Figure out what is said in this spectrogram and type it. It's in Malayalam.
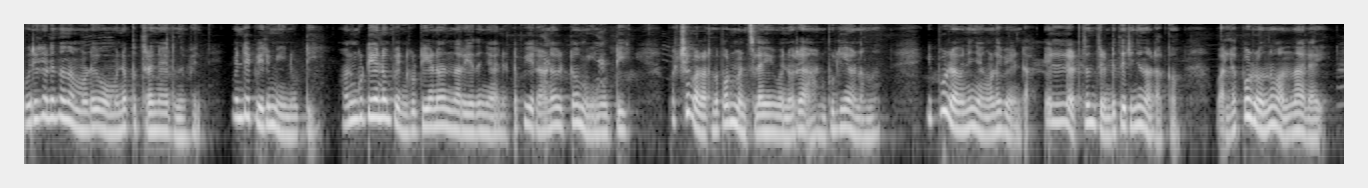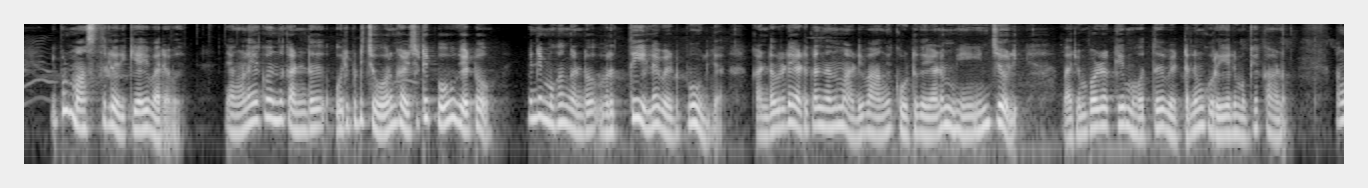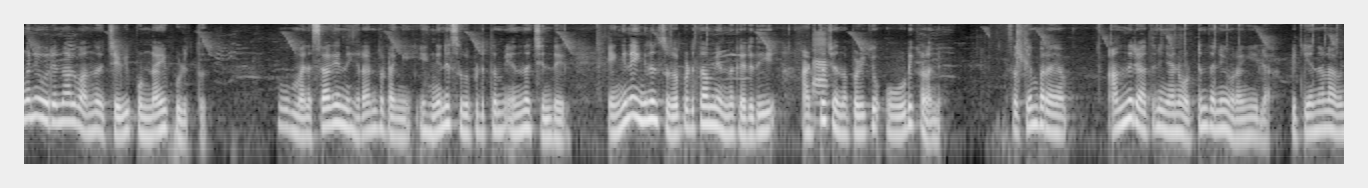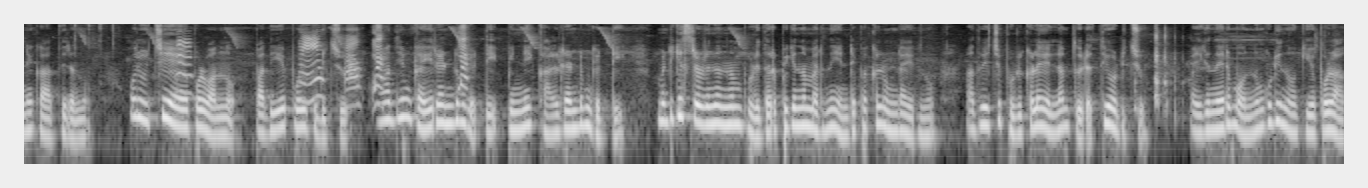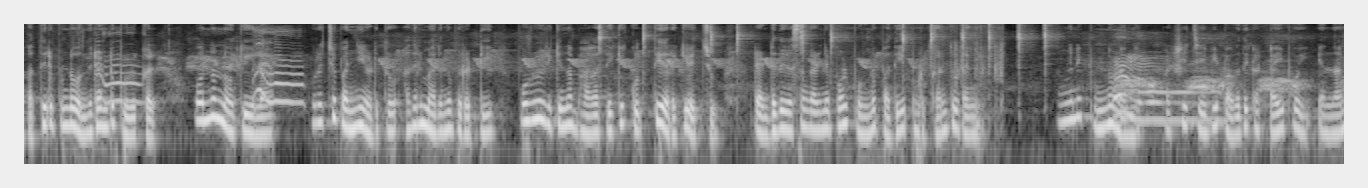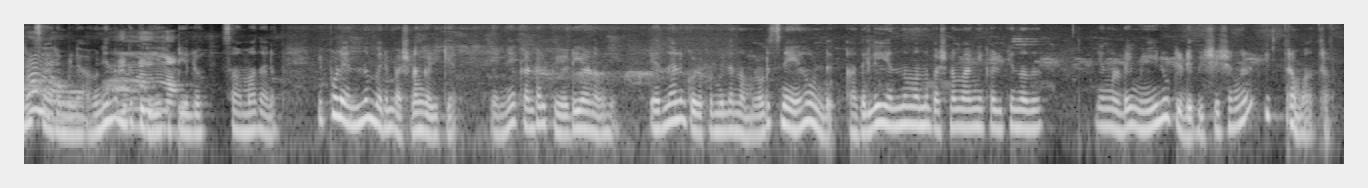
ഒരു കാലത്ത് നമ്മുടെ ഓമനപുത്രനായിരുന്നു ഇവൻ. ഇവന്റെ പേര് മീനൂട്ടി. ആൺകുട്ടിയാണോ പെൺകുട്ടിയാണോ എന്നറിയത് ഞാനിട്ട പേരാണ് കേട്ടോ മീനൂട്ടി. പക്ഷെ വളർന്നപ്പോൾ മനസ്സിലായി ഇവനൊരു ആൺപുലിയാണെന്ന്. ഇപ്പോഴവന് ഞങ്ങളെ വേണ്ട. എല്ലായിടത്തും തെണ്ടി തിരിഞ്ഞ് നടക്കും. വല്ലപ്പോഴും ഒന്ന് വന്നാലായി. ഇപ്പോൾ മാസത്തിലൊരിക്കയായി വരവ്. ഞങ്ങളെയൊക്കെ ഒന്ന് കണ്ട് ഒരു പിടി ചോറും കഴിച്ചിട്ടേ പോകൂ കേട്ടോ. ഇവന്റെ മുഖം കണ്ടോ വൃത്തിയില്ല വെടുപ്പുമില്ല കണ്ടവരുടെ അടുക്കൽ നിന്നും അടി വാങ്ങിക്കൂട്ടുകയാണ് മെയിൻ ജോലി. വരുമ്പോഴൊക്കെ മുഖത്ത് വെട്ടലും കുറിയലുമൊക്കെ കാണും. അങ്ങനെ ഒരു നാൾ വന്ന് ചെവി പുണ്ണായി പുഴുത്ത്. ഓ മനസ്സാകെ നീറാൻ തുടങ്ങി. എങ്ങനെ സുഖപ്പെടുത്തും എന്ന ചിന്തയിൽ. എങ്ങനെയെങ്കിലും സുഖപ്പെടുത്താം എന്ന് കരുതി അടുത്ത് ചെന്നപ്പോഴേക്ക് ഓടിക്കളഞ്ഞു. സത്യം പറയാം അന്ന് രാത്രി ഞാൻ ഒട്ടും തന്നെ ഉറങ്ങിയില്ല. പിറ്റേന്നാൾ അവനെ കാത്തിരുന്നു. ഒരു ഉച്ചയായപ്പോൾ വന്നു. പതിയെ പോയി പിടിച്ചു. ആദ്യം കൈ രണ്ടും കെട്ടി പിന്നെ കാൽ രണ്ടും കെട്ടി. മെഡിക്കൽ സ്റ്റോറിൽ നിന്നും പുഴുതെറിപ്പിക്കുന്ന മരുന്ന് എന്റെ പക്കൽ ഉണ്ടായിരുന്നു. അത് വെച്ച് പുഴുക്കളെയെല്ലാം തുരത്തി ഓടിച്ചു. വൈകുന്നേരം ഒന്നും കൂടി നോക്കിയപ്പോൾ അകത്തിരിപ്പുണ്ട് ഒന്ന് രണ്ട് പുഴുക്കൾ. ഒന്നും നോക്കിയില്ല. കുറച്ച് പഞ്ഞിയെടുത്തു. അതിൽ മരുന്ന് പുരട്ടി. പുഴുവിരിക്കുന്ന ഭാഗത്തേക്ക് കുത്തി ഇറക്കി വെച്ചു. രണ്ട് ദിവസം കഴിഞ്ഞപ്പോൾ പുണ്ണു പതിയെ പൊറുക്കാൻ തുടങ്ങി. അങ്ങനെ പുണ്ണുണങ്ങി പക്ഷേ ചെവി പകുതി കട്ടായി പോയി. എന്നാലും സാരമില്ല. അവനെ നമുക്ക് തിരികെ കിട്ടിയല്ലോ. സമാധാനം. ഇപ്പോൾ എന്നും വരും ഭക്ഷണം കഴിക്കാൻ. എന്നെ കണ്ടാൽ പേടിയാണ് അവന്. എന്നാലും കുഴപ്പമില്ല. നമ്മളോട് സ്നേഹമുണ്ട്. അതല്ലേ എന്നും വന്ന് ഭക്ഷണം വാങ്ങി കഴിക്കുന്നത്? ഞങ്ങളുടെ മീനൂട്ടിയുടെ വിശേഷങ്ങൾ ഇത്രമാത്രം.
